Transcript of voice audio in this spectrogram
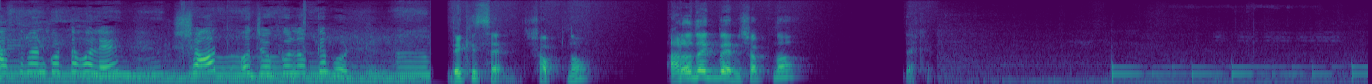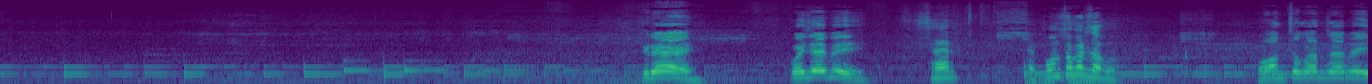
বাস্তবায়ন করতে হলে সৎ ও যোগ্য লোককে ভোট দিন। দেখেছেন স্বপ্ন? আরও দেখবেন স্বপ্ন? দেখেন। কিরে কই যাবি? স্যার পঞ্চগড় যাব। পঞ্চগড় যাবি?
